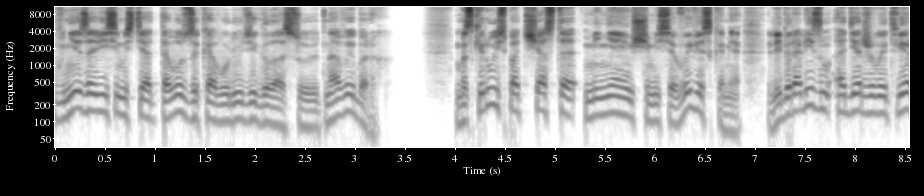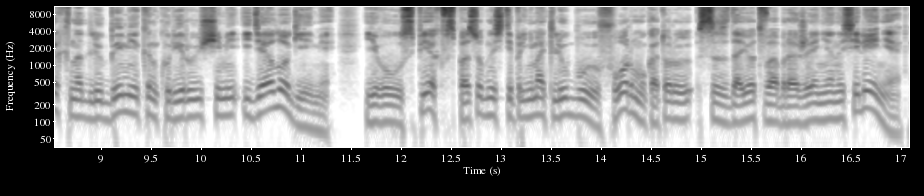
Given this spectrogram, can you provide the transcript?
вне зависимости от того, за кого люди голосуют на выборах. Маскируясь под часто меняющимися вывесками, либерализм одерживает верх над любыми конкурирующими идеологиями. Его успех в способности принимать любую форму, которую создает воображение населения,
